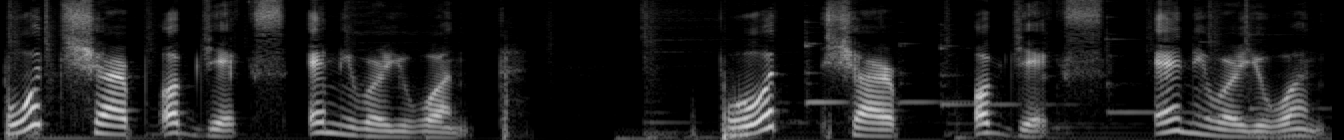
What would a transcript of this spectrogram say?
put sharp objects anywhere you want. Put sharp objects anywhere you want.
